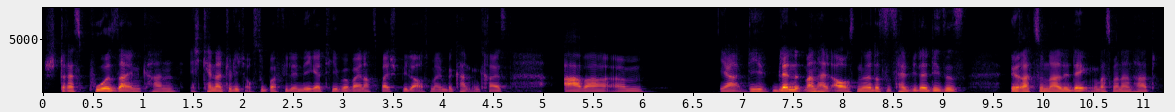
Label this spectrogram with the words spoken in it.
Stress pur sein kann. Ich kenne natürlich auch super viele negative Weihnachtsbeispiele aus meinem Bekanntenkreis, aber ähm, ja, die blendet man halt aus. Ne? Das ist halt wieder dieses irrationale Denken, was man dann hat.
